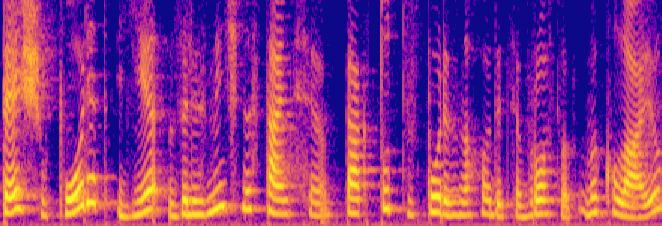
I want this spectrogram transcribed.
те, що поряд є залізнична станція. Так, тут поряд знаходиться Врослав Миколаїв,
